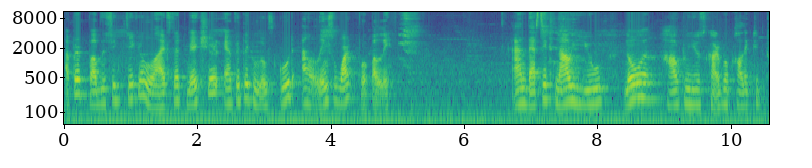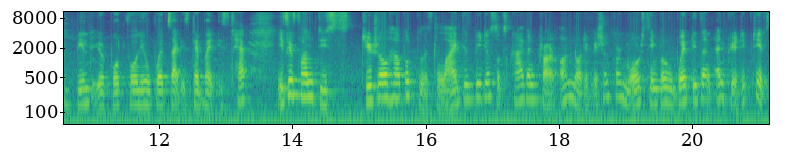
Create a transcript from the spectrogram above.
After publishing check your live site. Make sure everything looks good and links work properly. And that's it. Now you know how to use cargo collective to build your portfolio website step by step. If you found this tutorial helpful please like this video subscribe and turn on notification for more simple web design and creative tips.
